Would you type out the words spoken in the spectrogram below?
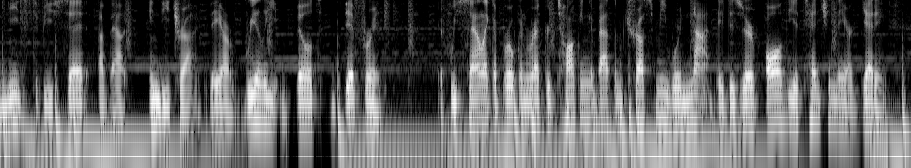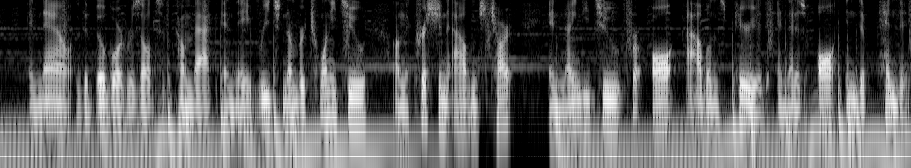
needs to be said about Indie Tribe? They are really built different. If we sound like a broken record talking about them, trust me, we're not. They deserve all the attention they are getting. And now the Billboard results have come back and they reached number 22 on the Christian albums chart and 92 for all albums, period. And that is all independent.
